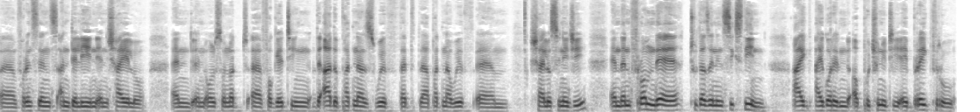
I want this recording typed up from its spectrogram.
Uh, for instance, Andeline and Shiloh, and and also not uh, forgetting the other partners with that the partner with um, Shiloh Synergy, and then from there, 2016. I, I got an opportunity, a breakthrough,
